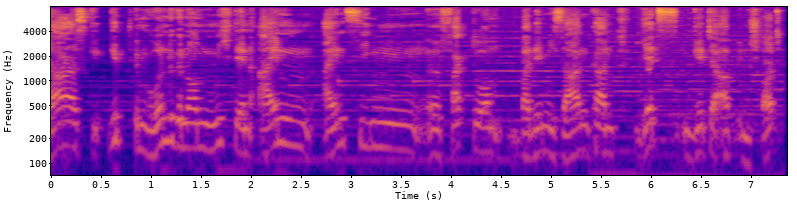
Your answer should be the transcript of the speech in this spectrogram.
Ja, es gibt im Grunde genommen nicht den einen einzigen äh, Faktor, bei dem ich sagen kann, jetzt geht er ab in Schrott,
